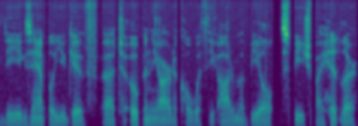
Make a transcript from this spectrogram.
the example you give uh, to open the article with the automobile speech by Hitler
